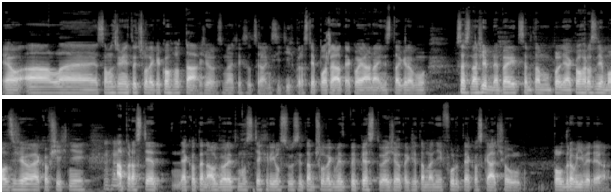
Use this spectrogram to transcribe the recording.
Jo, ale samozřejmě to člověk jako hltá, že jo, jsme na těch sociálních sítích prostě pořád, jako já na Instagramu se snažím nebejt, jsem tam úplně jako hrozně moc, že jo, jako všichni mm-hmm. a prostě jako ten algoritmus těch reelsů si tam člověk vypěstuje, že jo, takže tam na něj furt jako skáčou poldrový videa.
